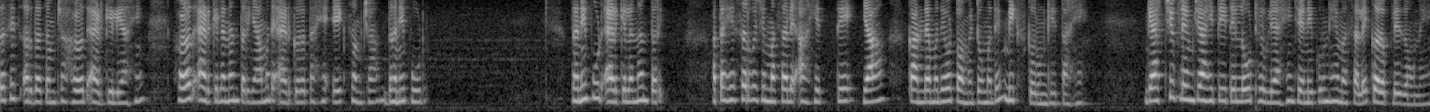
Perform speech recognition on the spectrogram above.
तसेच अर्धा चमचा हळद ॲड केली आहे. हळद ॲड केल्यानंतर यामध्ये ॲड करत आहे एक चमचा धनेपूड. धनेपूड ॲड केल्यानंतर आता हे सर्व जे मसाले आहेत ते या कांद्यामध्ये व टॉमॅटोमध्ये मिक्स करून घेत आहे. गॅसची फ्लेम जी आहे ती इथे लो ठेवली आहे जेणेकरून हे मसाले करपले जाऊ नये.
